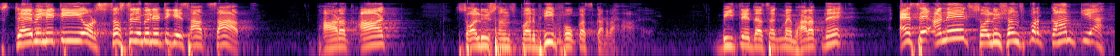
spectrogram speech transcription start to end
स्टेबिलिटी और सस्टेनेबिलिटी के साथ साथ भारत आज सॉल्यूशंस पर भी फोकस कर रहा है। बीते दशक में भारत ने ऐसे अनेक सॉल्यूशंस पर काम किया है,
